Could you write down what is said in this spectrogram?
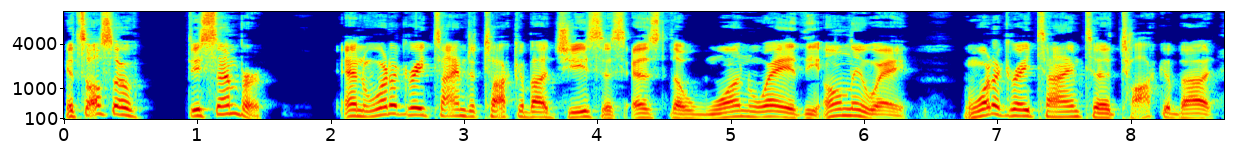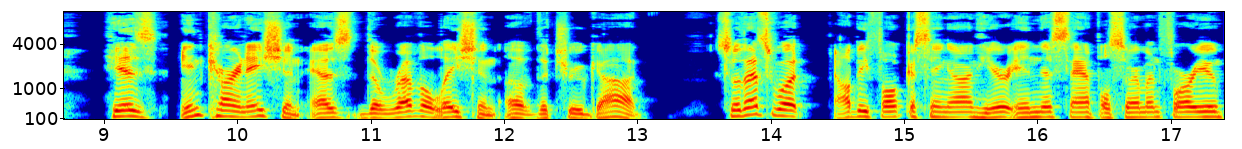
it's also December. And what a great time to talk about Jesus as the one way, the only way. And what a great time to talk about his incarnation as the revelation of the true God. So that's what I'll be focusing on here in this sample sermon for you.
